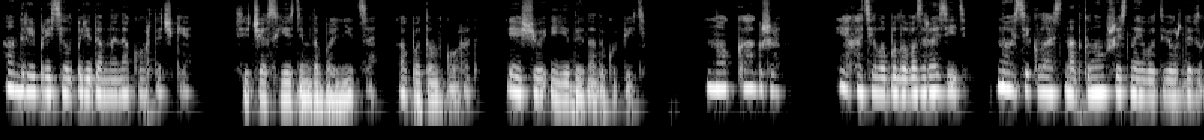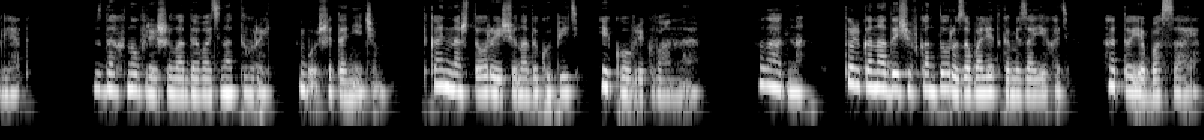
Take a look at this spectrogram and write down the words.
Андрей присел передо мной на корточке. Сейчас ездим до больницы, а потом в город. Еще и еды надо купить. «Но как же...» Я хотела было возразить, но осеклась, наткнувшись на его твердый взгляд. Вздохнув, решила отдавать натурой. Больше-то нечем. Ткань на шторы еще надо купить и коврик в ванную. Ладно, только надо еще в контору за балетками заехать, а то я босая.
